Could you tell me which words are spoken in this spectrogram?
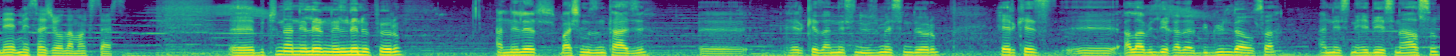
ne mesajı yollamak istersin? Ee, bütün annelerin elinden öpüyorum. Anneler başımızın tacı. Ee, herkes annesini üzmesin diyorum. Herkes e, alabildiği kadar bir gül de olsa annesine hediyesini alsın.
